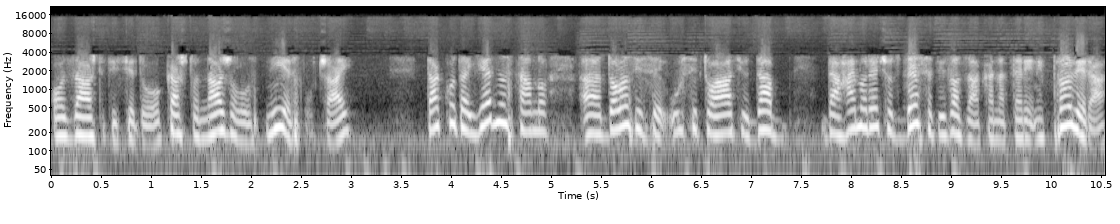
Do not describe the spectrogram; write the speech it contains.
o zaštiti svjedoka, što nažalost nije slučaj, tako da jednostavno a, dolazi se u situaciju da, da hajmo reći od deset izlazaka na teren provjera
